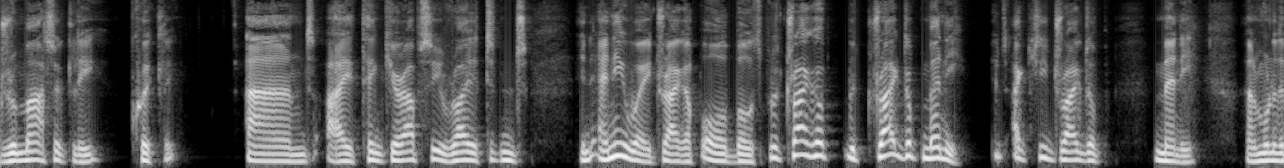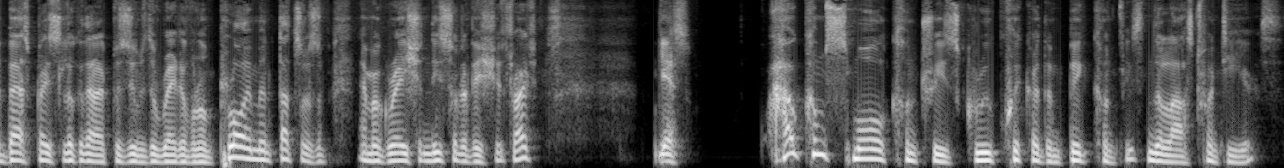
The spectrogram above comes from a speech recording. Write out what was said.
dramatically quickly. And I think you're absolutely right. It didn't in any way drag up all boats, but it dragged up it dragged up many. It actually dragged up many. And one of the best places to look at that, I presume, is the rate of unemployment, that sort of emigration, these sort of issues, right? Yes. How come small countries grew quicker than big countries in the last 20 years?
